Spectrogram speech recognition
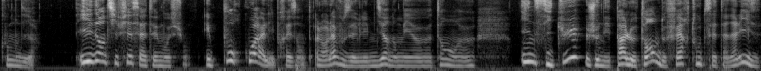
comment dire, identifié cette émotion et pourquoi elle est présente. Alors là, vous allez me dire, non mais euh, attends, euh, in situ, je n'ai pas le temps de faire toute cette analyse.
